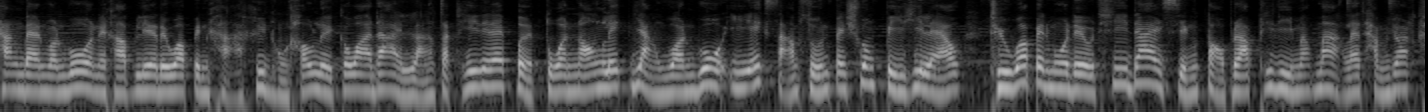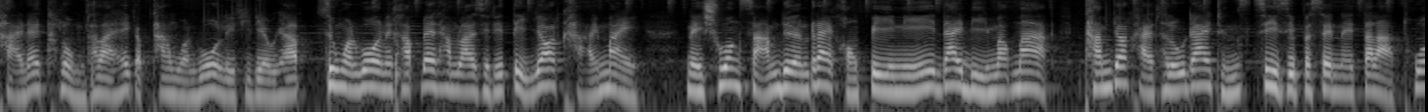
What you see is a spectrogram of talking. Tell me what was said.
ทางแบรนด์ Volvo นะครับเรียกได้ว่าเป็นขาขึ้นของเขาเลยก็ว่าได้ หลังจากที่ได้เปิดตัวน้องเล็กอย่าง Volvo EX30 ไปช่วงปีที่แล้ว ถือว่าเป็นโมเดลที่ได้เสียงตอบรับที่ดีมากๆ และทำยอดขายได้ถล่มทลายให้กับทาง Volvo เลยทีเดียวครับ ซึ่ง Volvo นะครับได้ทำลายสถิติยอดขายใหม่ ในช่วง 3 เดือนแรกของปีนี้ได้ดีมาก ๆ ทำยอดขายทะลุได้ถึง 40%ในตลาดทั่ว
